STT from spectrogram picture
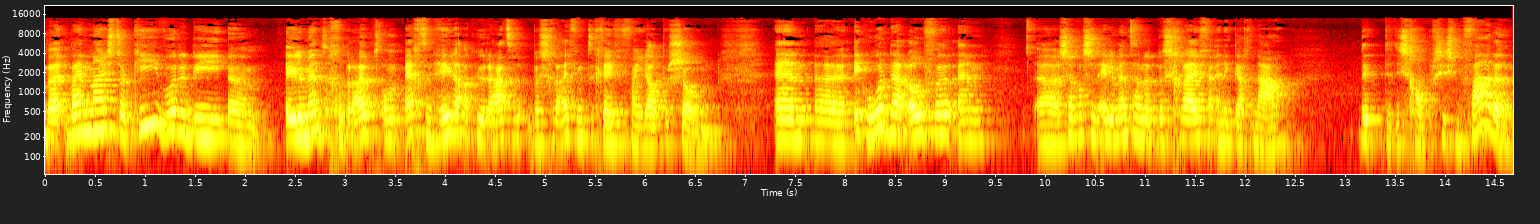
bij, bij Nice Key worden die elementen gebruikt om echt een hele accurate beschrijving te geven van jouw persoon. En uh, ik hoorde daarover en uh, zij was een element aan het beschrijven en ik dacht, nou, dit, dit is gewoon precies mijn vader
